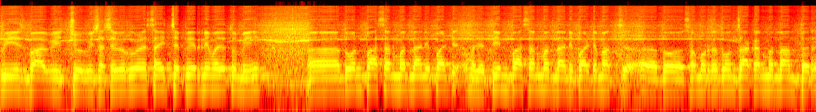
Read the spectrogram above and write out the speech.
वीस बावीस चोवीस अशा वेगवेगळ्या साईजच्या पेरणीमध्ये तुम्ही दोन पासांमधला आणि पाठी म्हणजे तीन पासांमधला आणि पाठीमागचं दो समोरच्या दोन चाकांमधलं अंतर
